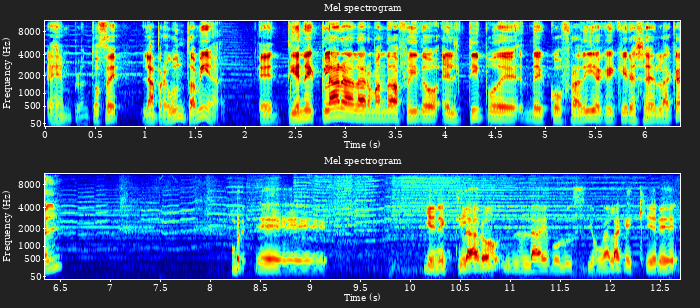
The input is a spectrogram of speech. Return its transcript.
ejemplo. Entonces, la pregunta mía, eh, ¿tiene clara la hermandad Aflido el tipo de, cofradía que quiere ser en la calle? Hombre, eh, tiene claro la evolución a la que quiere,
